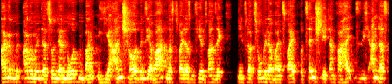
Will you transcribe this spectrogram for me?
Argumentation der Notenbanken hier anschaut. Wenn Sie erwarten, dass 2024 die Inflation wieder bei 2% steht, dann verhalten Sie sich anders,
